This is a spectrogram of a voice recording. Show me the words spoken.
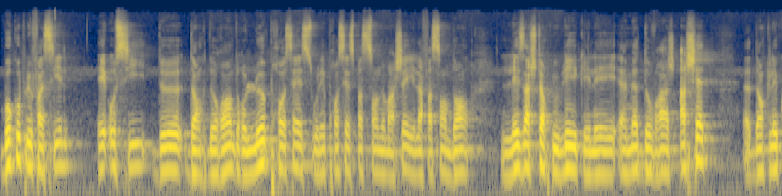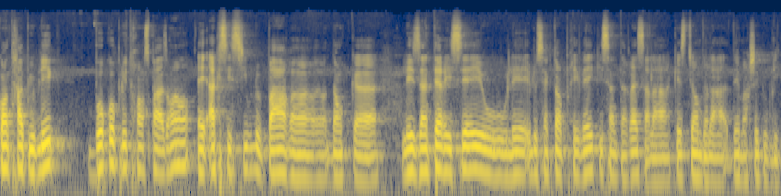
beaucoup plus facile et aussi de, donc, de rendre le process ou les process passation de marché et la façon dont les acheteurs publics et les maîtres d'ouvrage achètent euh, donc, les contrats publics beaucoup plus transparents et accessibles par euh, donc, euh, les intéressés ou le secteur privé qui s'intéresse à la question des marchés publics.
